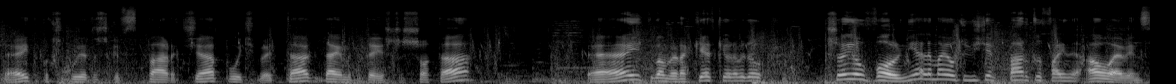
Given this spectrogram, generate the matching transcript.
Okej, okay, tu potrzebuję troszeczkę wsparcia. Pójdźmy tak, dajemy tutaj jeszcze shota. Okej, okay, tu mamy rakietki, one będą strzelają wolniej, ale mają oczywiście bardzo fajne AOE, więc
